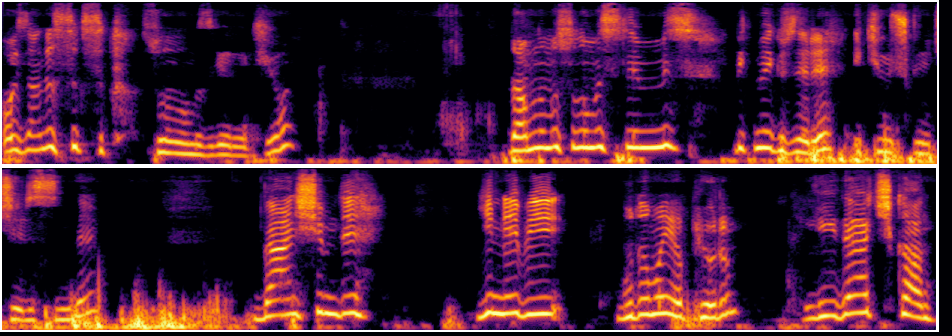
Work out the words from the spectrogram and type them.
O yüzden de sık sık sulamamız gerekiyor. Damlama sulama sistemimiz bitmek üzere 2-3 gün içerisinde. Ben şimdi yine bir budama yapıyorum. Lider çıkan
